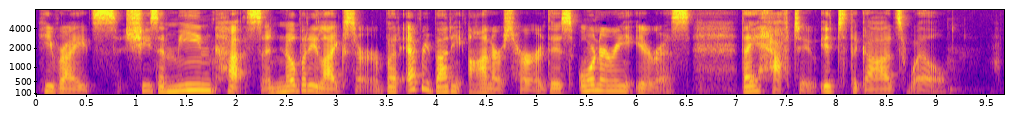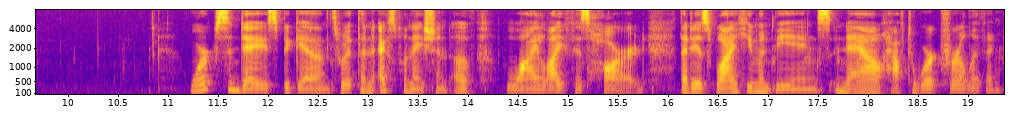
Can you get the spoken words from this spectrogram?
he writes, She's a mean cuss and nobody likes her, but everybody honors her, this ornery Eris. They have to, it's the god's will. Works and Days begins with an explanation of why life is hard, that is, why human beings now have to work for a living.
